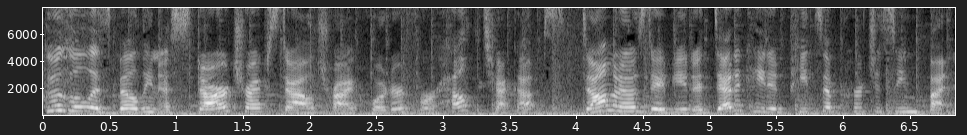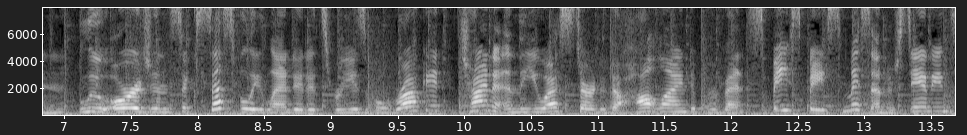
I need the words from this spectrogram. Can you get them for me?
Google is building a Star Trek style tricorder for health checkups. Domino's debuted a dedicated pizza purchasing button. Blue Origin successfully landed its reusable rocket. China and the US started a hotline to prevent space based misunderstandings.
